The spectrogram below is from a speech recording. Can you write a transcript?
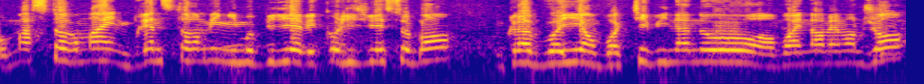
au Mastermind Brainstorming Immobilier avec Olivier Seban. Donc là, vous voyez, on voit Kevin Hano, on voit énormément de gens.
